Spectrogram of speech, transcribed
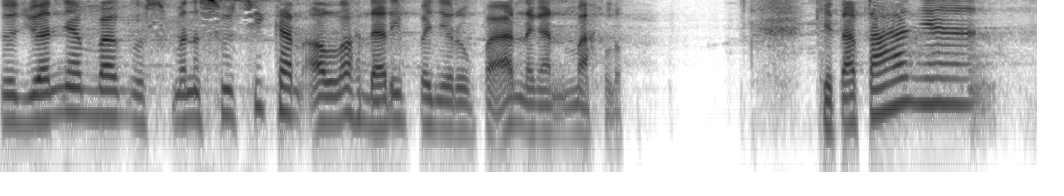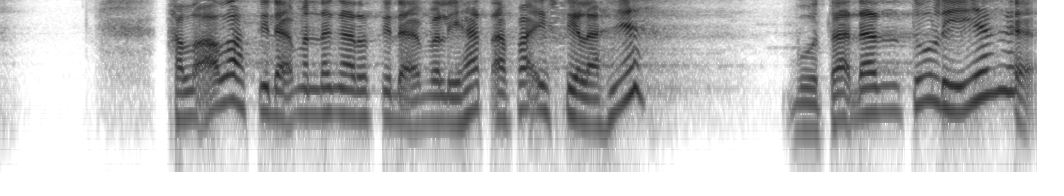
Tujuannya bagus. Mensucikan Allah dari penyerupaan dengan makhluk. Kita tanya, kalau Allah tidak mendengar, tidak melihat, apa istilahnya? Buta dan tuli, ya enggak?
